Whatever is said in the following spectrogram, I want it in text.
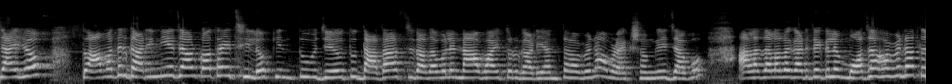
যাই হোক তো আমাদের গাড়ি নিয়ে যাওয়ার কথাই ছিল কিন্তু যেহেতু দাদা আসছে দাদা বলে না ভাই তোর গাড়ি আনতে হবে না আমরা একসঙ্গেই যাব। আলাদা আলাদা গাড়িতে গেলে মজা হবে না তো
